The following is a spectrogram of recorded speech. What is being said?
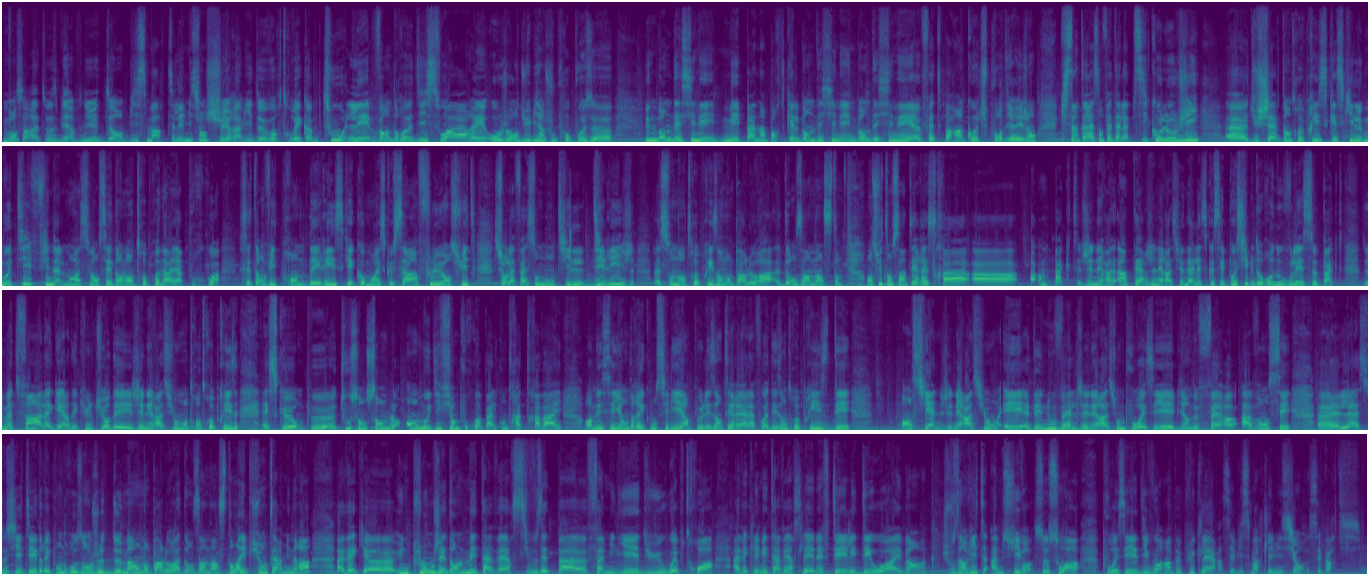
Bonsoir à tous, bienvenue dans Bismart, l'émission. Je suis ravie de vous retrouver comme tous les vendredis soirs. Et aujourd'hui, bien, je vous propose euh, une bande dessinée, mais pas n'importe quelle bande dessinée. Une bande dessinée euh, faite par un coach pour dirigeants qui s'intéresse en fait à la psychologie euh, du chef d'entreprise. Qu'est-ce qui le motive finalement à se lancer dans l'entrepreneuriat? Pourquoi cette envie de prendre des risques? Et comment est-ce que ça influe ensuite sur la façon dont il dirige son entreprise? On en parlera dans un instant. Ensuite, on s'intéressera à un pacte intergénérationnel. Est-ce que c'est possible de renouveler ce pacte, de mettre fin à la guerre des cultures des générations entre entreprises? Est-ce qu'on peut euh, tous ensemble, en modifiant pourquoi pas le contrat de travail, en essayant de réconcilier un peu les intérêts à la fois des entreprises, des anciennes générations et des nouvelles générations pour essayer eh de faire avancer euh, la société, de répondre aux enjeux de demain. On en parlera dans un instant. Et puis on terminera avec euh, une plongée dans le métaverse. Si vous n'êtes pas euh, familier du Web 3 avec les métaverses, les NFT et les DOA, eh ben, je vous invite à me suivre ce soir pour essayer d'y voir un peu plus clair. C'est Bismart l'émission. C'est parti.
